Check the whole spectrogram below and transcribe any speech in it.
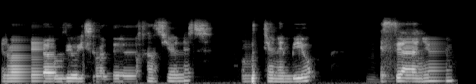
el material audiovisual de dos canciones, canción en vivo, este año.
